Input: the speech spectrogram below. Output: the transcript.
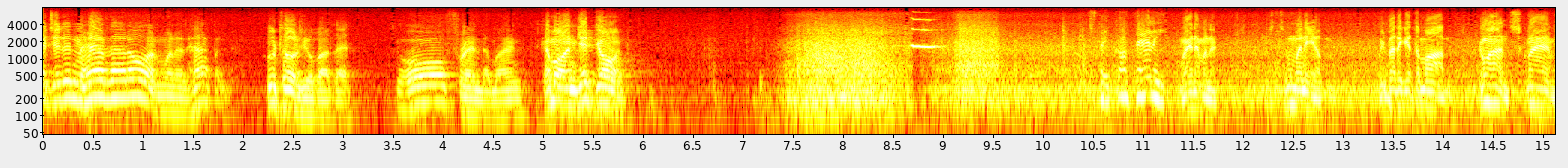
Too bad you didn't have that on when it happened. Who told you about that? Oh, friend of mine. Come on, get going. They got Danny. Wait a minute. There's too many of them. We better get the mob. Come on, scram.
